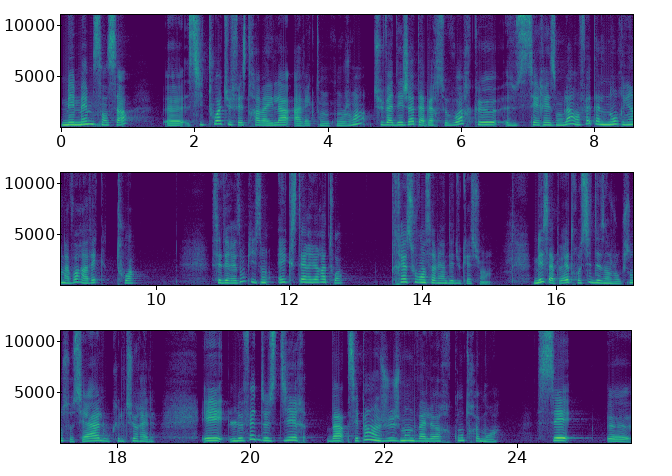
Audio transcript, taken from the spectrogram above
Mais même sans ça, euh, si toi tu fais ce travail-là avec ton conjoint, tu vas déjà t'apercevoir que euh, ces raisons-là, en fait, elles n'ont rien à voir avec toi. C'est des raisons qui sont extérieures à toi. Très souvent, ça vient d'éducation. Hein. Mais ça peut être aussi des injonctions sociales ou culturelles. Et le fait de se dire, ben, c'est pas un jugement de valeur contre moi, c'est euh,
